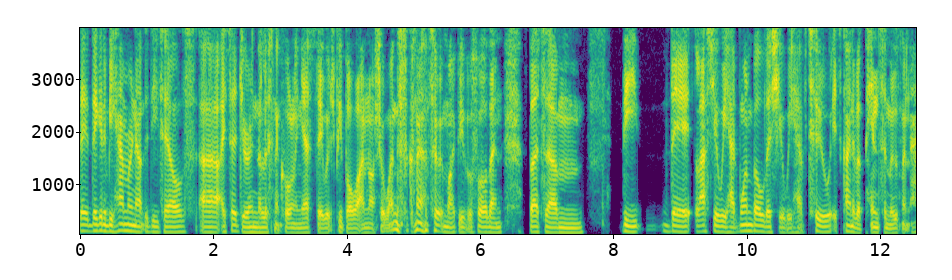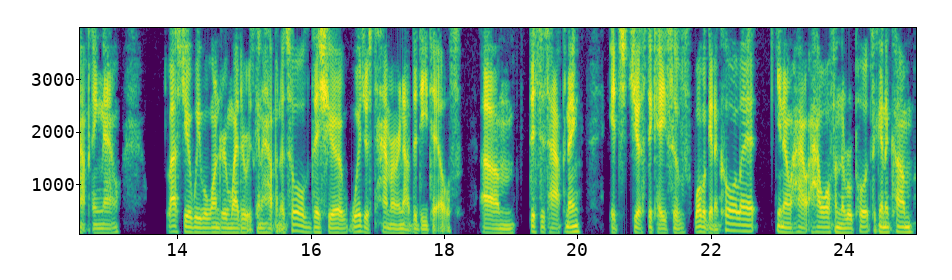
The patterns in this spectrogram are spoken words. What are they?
They, they're going to be hammering out the details. Uh, I said during the listener calling yesterday, which people, I'm not sure when this will come out, so it might be before then. But um, the the last year we had one bill, this year we have two. It's kind of a pincer movement happening now. Last year, we were wondering whether it was going to happen at all. This year, we're just hammering out the details. Um, this is happening. It's just a case of what we're going to call it. You know how how often the reports are going to come.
